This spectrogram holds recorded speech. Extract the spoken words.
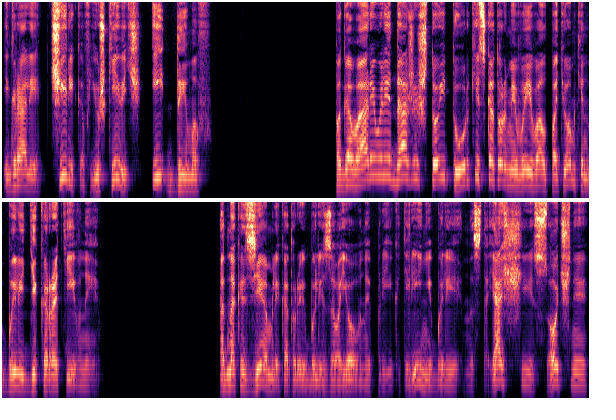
играли Чириков, Юшкевич и Дымов. Поговаривали даже, что и турки, с которыми воевал Потемкин, были декоративные. Однако земли, которые были завоеваны при Екатерине, были настоящие, сочные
